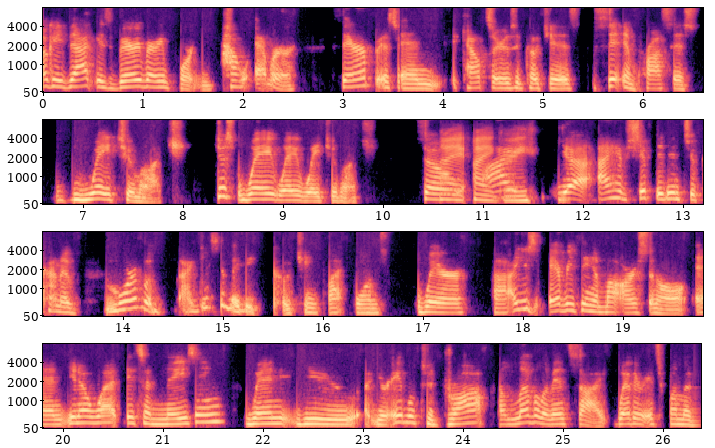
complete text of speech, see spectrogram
Okay, that is very, very important. However, therapists and counselors and coaches sit and process way too much, just way, way, way too much. So I, I agree. I, yeah, I have shifted into kind of more of a, I guess it may be coaching platforms where uh, I use everything in my arsenal. And you know what? It's amazing when you you're able to drop a level of insight whether it's from a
